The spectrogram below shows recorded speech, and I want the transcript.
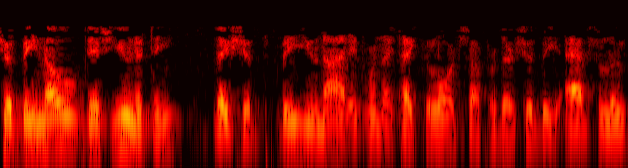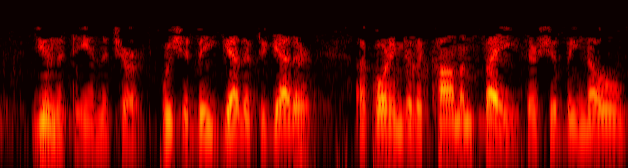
should be no disunity. They should be united when they take the Lord's Supper. There should be absolute unity in the church. We should be gathered together according to the common faith. There should be no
